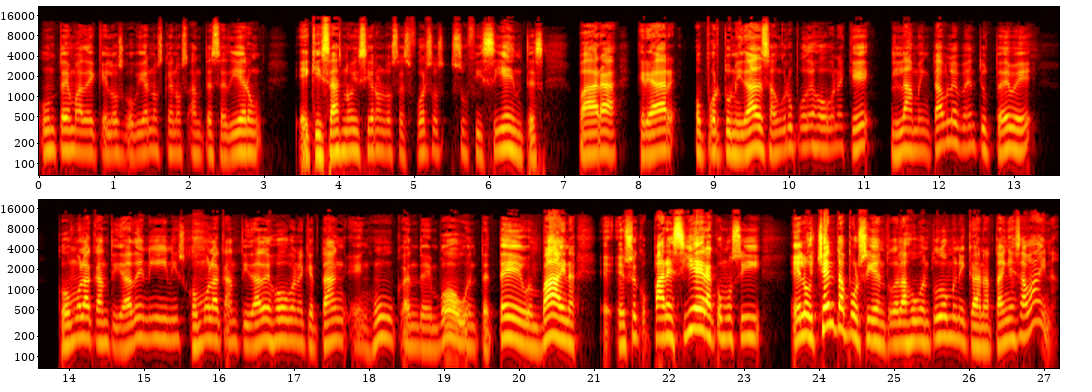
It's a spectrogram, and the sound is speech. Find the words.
un tema de que los gobiernos que nos antecedieron eh, quizás no hicieron los esfuerzos suficientes para crear oportunidades a un grupo de jóvenes que lamentablemente usted ve como la cantidad de ninis, como la cantidad de jóvenes que están en Juca, en Dembow, en Teteo, en Vaina, eh, eso pareciera como si el 80% de la juventud dominicana está en esa vaina.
